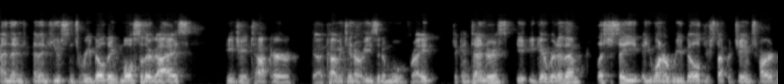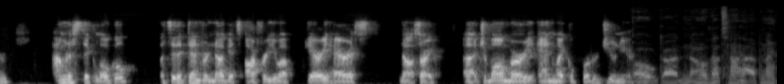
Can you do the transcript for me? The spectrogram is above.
and then and then Houston's rebuilding. Most of their guys, PJ Tucker, uh, Covington, are easy to move, right? To contenders, you, you get rid of them. Let's just say you, you want to rebuild. You're stuck with James Harden. I'm going to stick local. Let's say the Denver Nuggets offer you up Gary Harris. No, sorry, uh, Jamal Murray and Michael Porter Jr. Oh God, no, that's not happening.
